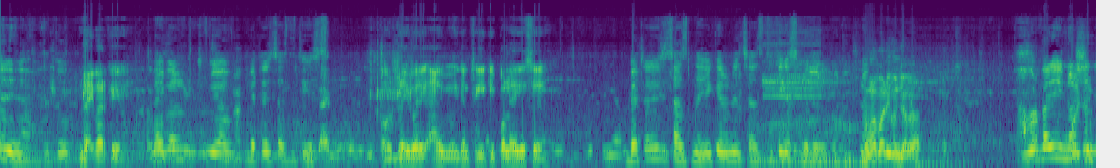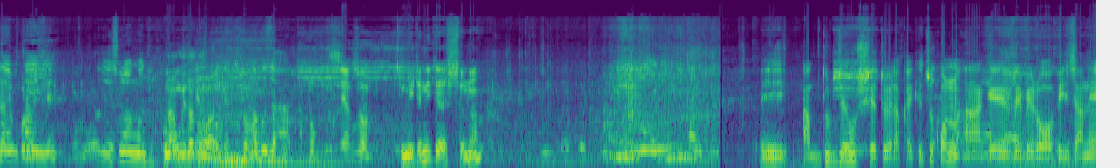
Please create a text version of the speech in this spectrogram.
জানি না কিন্তু ড্রাইভারকে? ড্রাইভার ব্যাটারি চার্জ দিতে গেছে। ও ড্রাইভার এখান থেকে কি পলাই গেছে? ব্যাটারি চার্জ নাই এই কারণে চার্জ দিতে গেছে বলে তোমার বাড়ি কোন জায়গা? আমার বাড়ি নরসিংদী আমি সুনামগঞ্জ। নাম কি তোমার? আবু জাহার একজন তুমি এটা নিতে আসছো না? এই আব্দুর জাহুর সেতু এলাকায় কিছুক্ষণ আগে রেবের অভিযানে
